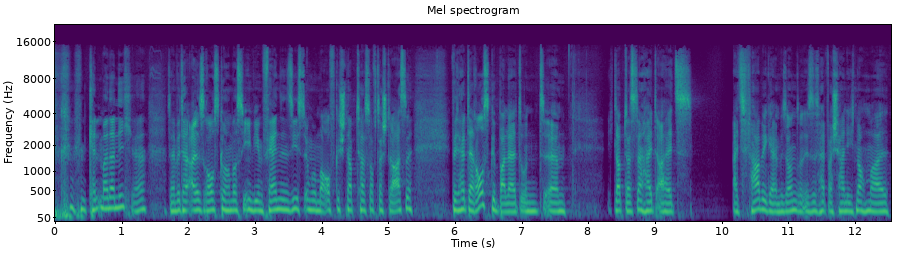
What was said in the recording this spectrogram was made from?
kennt man da nicht. Ja? Dann wird halt alles rausgehauen, was du irgendwie im Fernsehen siehst, irgendwo mal aufgeschnappt hast auf der Straße, wird halt da rausgeballert. Und ähm, ich glaube, dass da halt als, als Farbiger im Besonderen ist es halt wahrscheinlich nochmal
